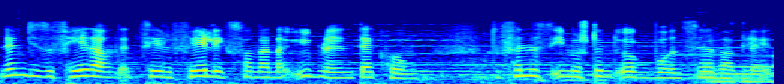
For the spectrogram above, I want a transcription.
nimm diese Feder und erzähle Felix von deiner üblen Entdeckung. Du findest ihn bestimmt irgendwo in Silverglade.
